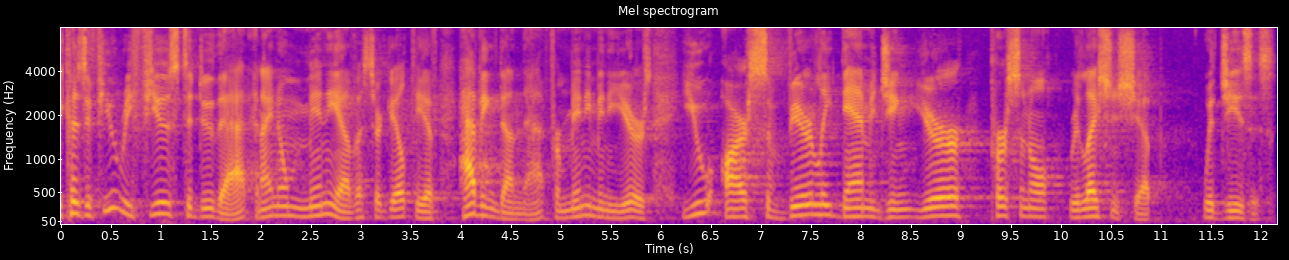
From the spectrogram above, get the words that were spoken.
Because if you refuse to do that, and I know many of us are guilty of having done that for many, many years, you are severely damaging your personal relationship with Jesus.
